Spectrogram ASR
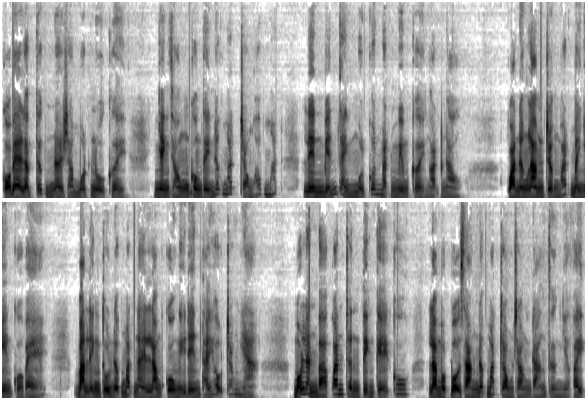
Cô bé lập tức nở ra một nụ cười, nhanh chóng không thấy nước mắt trong hốc mắt, liền biến thành một khuôn mặt mỉm cười ngọt ngào. Quả nương làm trừng mắt mà nhìn cô bé. Bản lĩnh thu nước mắt này làm cô nghĩ đến Thái Hậu trong nhà. Mỗi lần bà quan trần tính kế cô là một bộ dáng nước mắt ròng ròng đáng thương như vậy.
